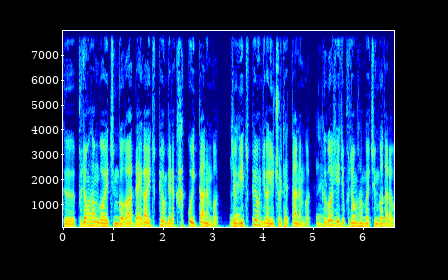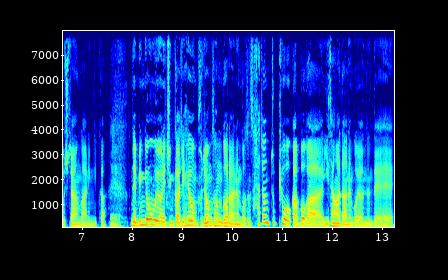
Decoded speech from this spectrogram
그 부정선거의 증거가 내가 이 투표용지를 갖고 있다는 것, 즉이 네. 투표용지가 유출됐다는 것, 네. 그것이 이제 부정선거의 증거다라고 주장한 거 아닙니까? 네. 근데 민경욱 의원이 지금까지 해온 부정선거라는 것은 사전 투표가 뭐가 이상하다는 거였는데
